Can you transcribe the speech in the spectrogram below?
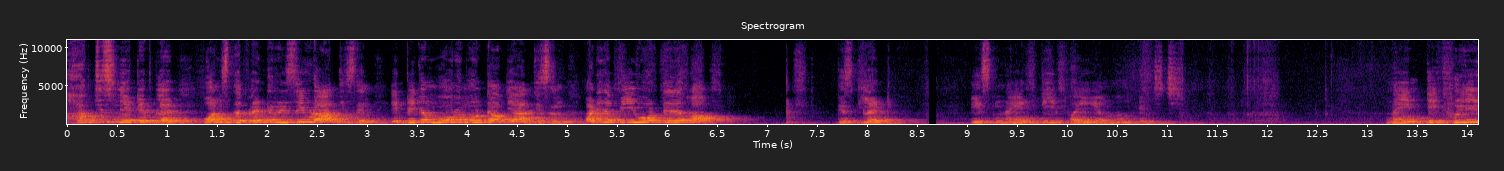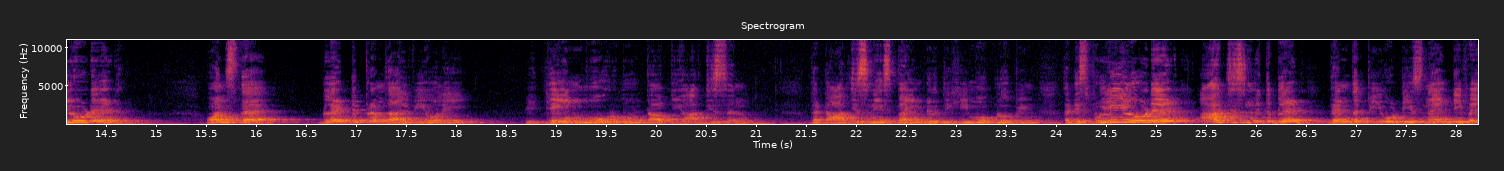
oxygenated blood. Once the blood received oxygen, it become more amount of the oxygen. What is the pivot of this blood? Is 95 mmHg. 90 fully loaded. Once the blood from the alveoli, we gain more amount of the oxygen that oxygen is bind with the hemoglobin that is fully loaded oxygen with the blood then the PO2 is 95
